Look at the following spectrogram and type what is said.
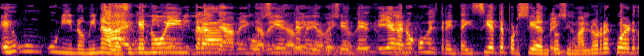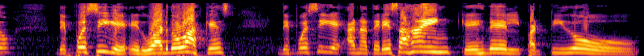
Es un uninominal, Ah, así es que no entra Ya, venga, cociente, venga, medio venga, cociente. Ella ganó con el 37%, si mal no recuerdo. Después sigue Eduardo Vázquez. Después sigue Ana Teresa Jaén, que es del Partido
